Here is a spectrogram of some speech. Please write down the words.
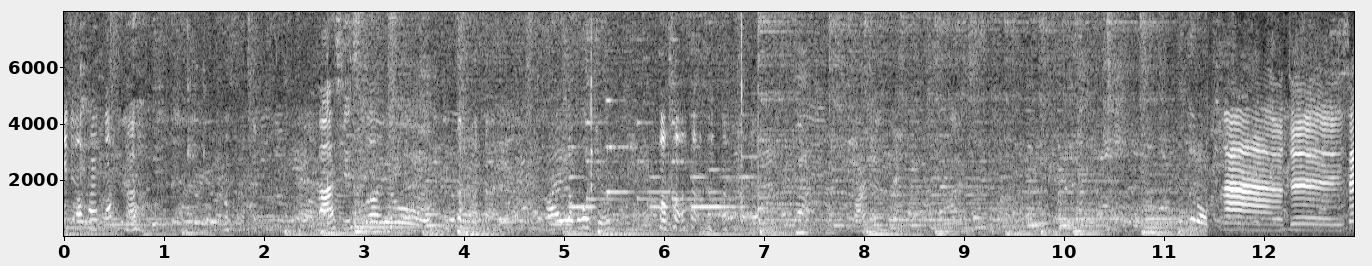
과일이나 팔까? 맛있어요. 하나, 둘, 셋.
